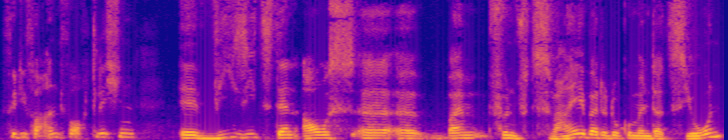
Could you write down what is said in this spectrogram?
für die Verantwortlichen. Äh, wie sieht's denn aus äh, beim 5.2 bei der Dokumentation?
